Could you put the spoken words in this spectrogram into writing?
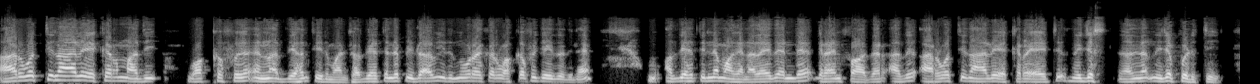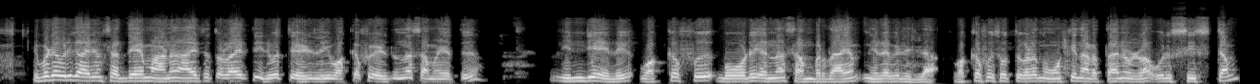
അറുപത്തിനാല് ഏക്കർ മതി വഖഫ് എന്ന് അദ്ദേഹം തീരുമാനിച്ചു. അദ്ദേഹത്തിന്റെ പിതാവ് ഇരുന്നൂറ് ഏക്കർ വഖഫ് ചെയ്തതിനെ അദ്ദേഹത്തിന്റെ മകൻ അതായത് എന്റെ ഗ്രാൻഡ് ഫാദർ അത് അറുപത്തിനാല് ഏക്കർ ആയിട്ട് നിജ നിജപ്പെടുത്തി. ഇവിടെ ഒരു കാര്യം ശ്രദ്ധേയമാണ്. ആയിരത്തി തൊള്ളായിരത്തി ഇരുപത്തി ഏഴിൽ ഈ വഖഫ് എഴുതുന്ന സമയത്ത് ഇന്ത്യയിൽ വക്കഫ് ബോർഡ് എന്ന സമ്പ്രദായം നിലവിലില്ല. വക്കഫ് സ്വത്തുകൾ നോക്കി നടത്താനുള്ള ഒരു സിസ്റ്റം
